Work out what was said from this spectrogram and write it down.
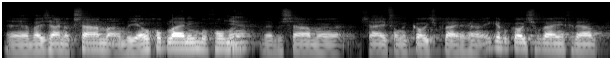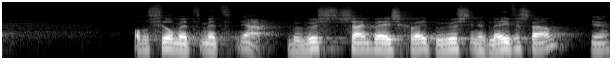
Eh, wij zijn ook samen aan de yogaopleiding begonnen. Ja. We hebben samen, zij heeft van een coachopleiding gedaan, ik heb een coachopleiding gedaan. Altijd veel met, met ja, bewustzijn bezig geweest, bewust in het leven staan. Ja.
